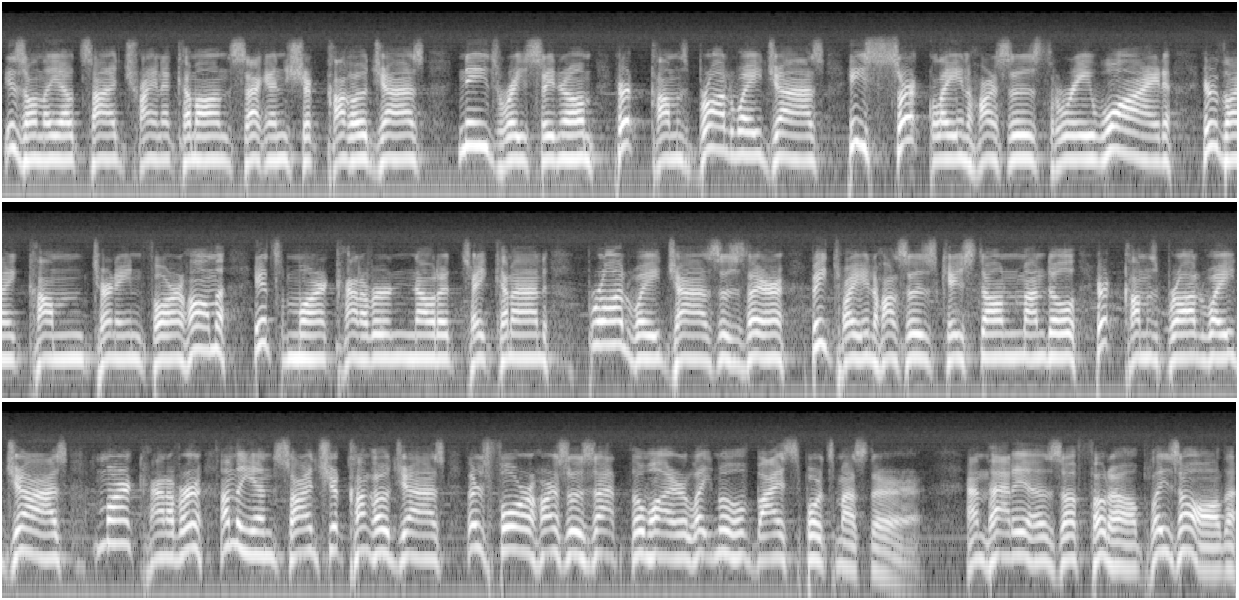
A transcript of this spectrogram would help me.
is on the outside trying to come on second. Chicago Jazz needs racing room. Here comes Broadway Jazz. He's circling horses three wide. Here they come turning for home. It's Mark Hanover now to take command. Broadway Jazz is there between horses Keystone Mandel. Here comes Broadway Jazz. Mark Hanover on the inside. Chicago Jazz. There's four horses at the wire. Late move by Sportsmaster. And that is a photo. Please hold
